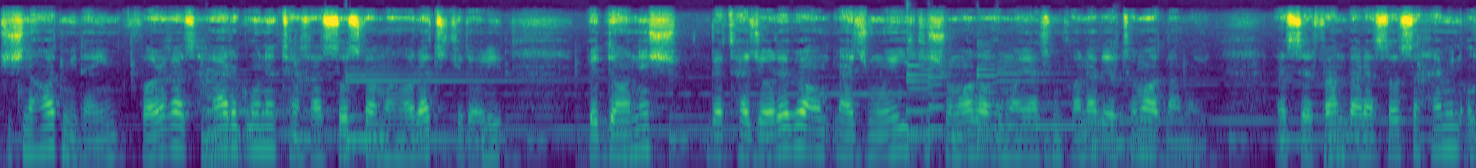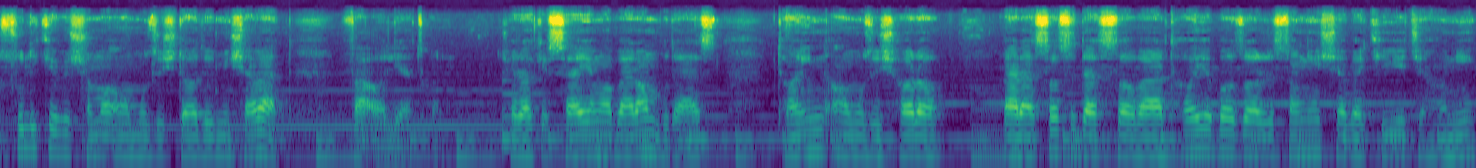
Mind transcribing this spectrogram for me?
پیشنهاد می دهیم فارغ از هر گونه تخصص و مهارتی که دارید به دانش و تجارب مجموعی که شما را حمایت می کند اعتماد نمایید و صرفا بر اساس همین اصولی که به شما آموزش داده می شود فعالیت کنید. چرا که سعی ما بران بوده است تا این آموزش ها را بر اساس دستاوردهای بازاررسانی شبکه جهانی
